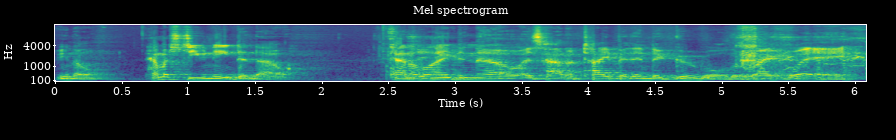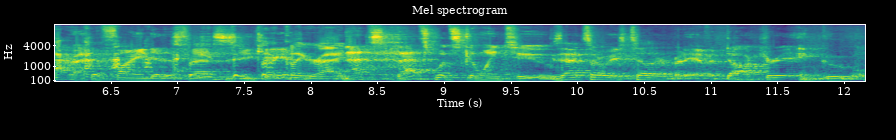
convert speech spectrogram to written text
You know, how much do you need to know? Kind All of you like need to know is how to type it into Google the right way to find it as fast as you exactly can. right. And that's that's what's going to 'Cause that's what I always tell everybody. I have a doctorate in Google.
